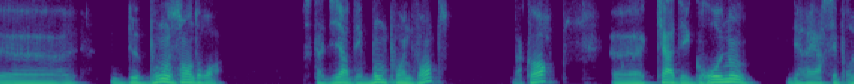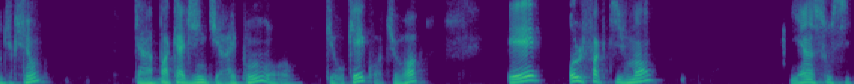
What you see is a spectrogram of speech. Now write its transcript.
euh, de bons endroits, c'est-à-dire des bons points de vente, d'accord euh, Qui a des gros noms derrière ses productions, qui a un packaging qui répond, qui est OK, quoi, tu vois Et olfactivement, il y a un souci.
